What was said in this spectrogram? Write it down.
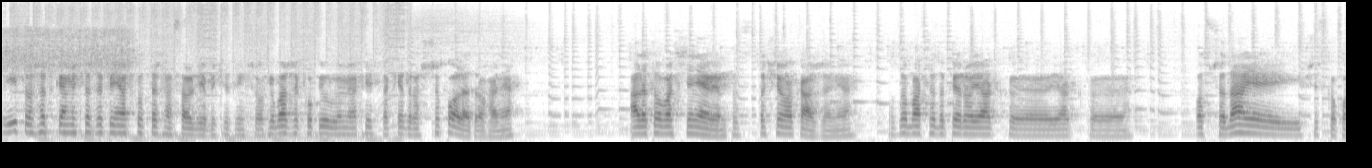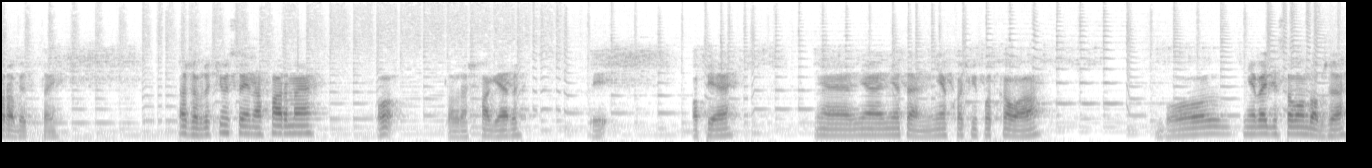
I troszeczkę myślę, że pieniążków też na saldzie by się zwiększyło. Chyba, że kupiłbym jakieś takie droższe pole trochę, nie? Ale to właśnie nie wiem, to, to się okaże, nie? Zobaczę dopiero jak, e, jak e, posprzedaję i wszystko porobię tutaj. Dobrze, wrócimy sobie na farmę. O, dobra, szwagier. I opie. Nie, nie, nie ten, nie wchodź mi pod koła. bo nie będzie z tobą dobrze.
